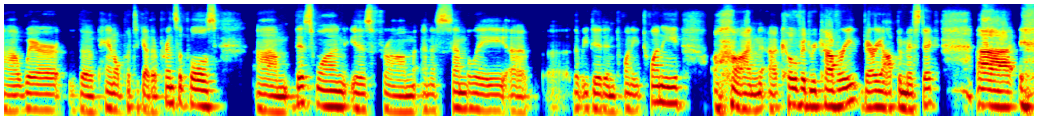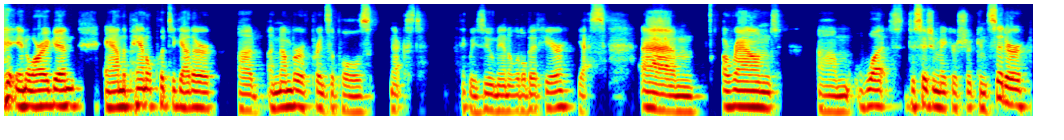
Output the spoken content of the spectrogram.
uh, where the panel put together principles. Um, this one is from an assembly uh, uh, that we did in 2020 on uh, COVID recovery, very optimistic uh, in Oregon. And the panel put together a number of principles. Next think we zoom in a little bit here. Yes, um, around um, what decision makers should consider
